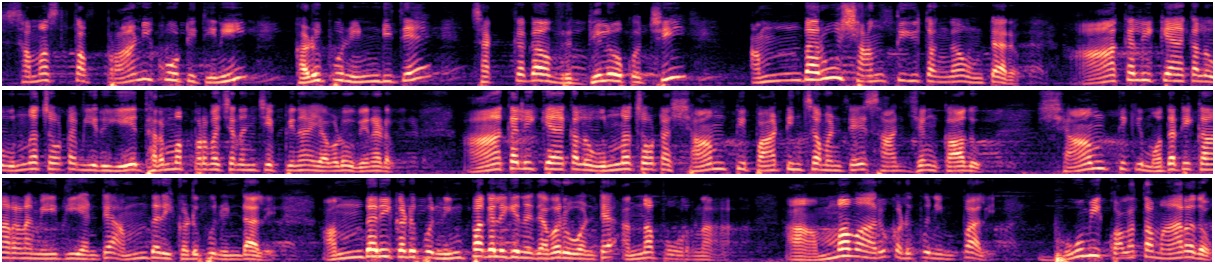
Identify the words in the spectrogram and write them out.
సమస్త ప్రాణికోటి తిని కడుపు నిండితే చక్కగా వృద్ధిలోకి వచ్చి అందరూ శాంతియుతంగా ఉంటారు. ఆకలి కేకలు ఉన్న చోట మీరు ఏ ధర్మ ప్రవచనం చెప్పినా ఎవడూ వినడు. ఆకలి కేకలు ఉన్న చోట శాంతి పాటించమంటే సాధ్యం కాదు. శాంతికి మొదటి కారణం ఏది అంటే అందరి కడుపు నిండాలి. అందరి కడుపు నింపగలిగినది ఎవరు అంటే అన్నపూర్ణ. ఆ అమ్మవారు కడుపు నింపాలి. భూమి కొలత మారదు.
